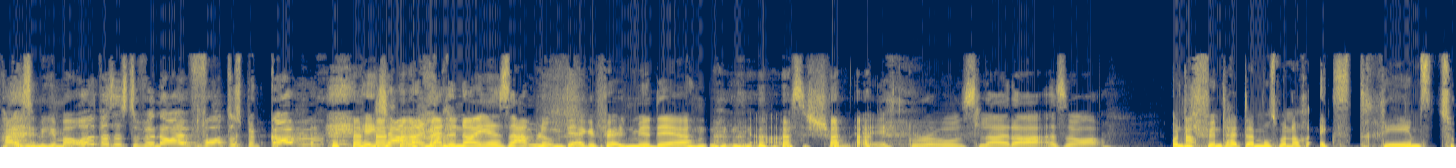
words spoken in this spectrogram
Frage sie mich immer, und was hast du für neue Fotos bekommen? hey, schau mal, meine neue Sammlung, der gefällt mir, der. Ja, das ist schon echt gross, leider. Also, Und ich finde halt, da muss man auch extremst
